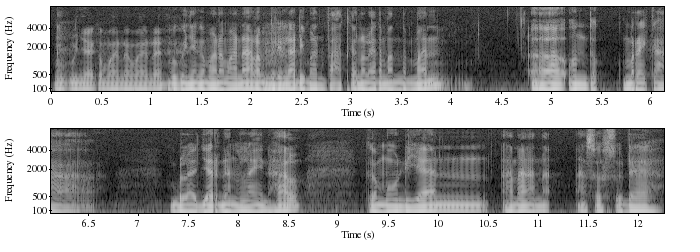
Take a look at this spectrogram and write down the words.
Bukunya ke mana-mana. bukunya ke mana-mana alhamdulillah dimanfaatkan oleh teman-teman eh, untuk mereka belajar dan lain hal kemudian anak-anak asuh sudah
